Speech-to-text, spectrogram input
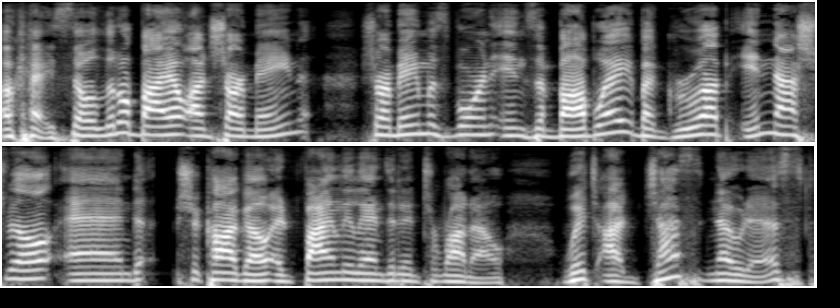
Okay, so a little bio on Charmaine. Charmaine was born in Zimbabwe, but grew up in Nashville and Chicago and finally landed in Toronto, which I just noticed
